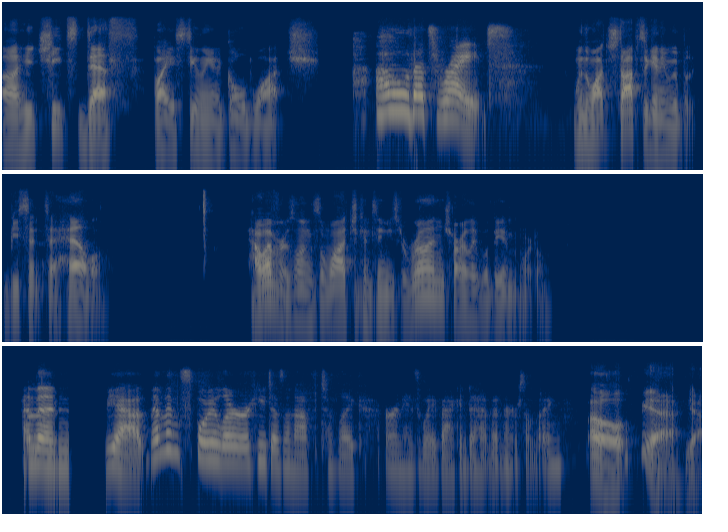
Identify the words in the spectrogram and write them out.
Uh, he cheats death by stealing a gold watch. Oh, that's right. When the watch stops again, he would be sent to hell. However, as long as the watch continues to run, Charlie will be immortal. And then yeah, and then spoiler, he does enough to like earn his way back into heaven or something. Oh, yeah, yeah.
